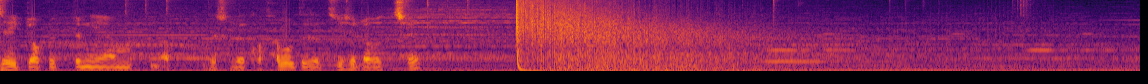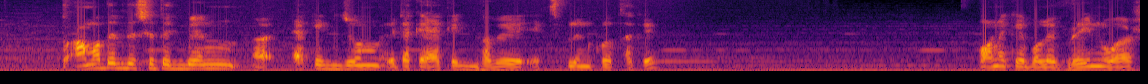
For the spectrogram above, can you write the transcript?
যেই টপিকটা নিয়ে আমি, আপনাদের সাথে কথা বলতে যাচ্ছি সেটা হচ্ছে আমাদের দেশে দেখবেন এক একজন এটাকে এক একভাবে এক্সপ্লেন করে থাকে। অনেকে বলে ব্রেন ওয়াশ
